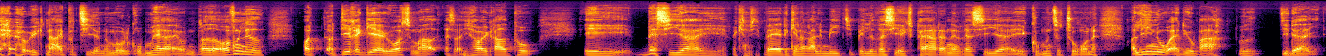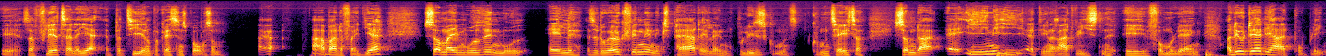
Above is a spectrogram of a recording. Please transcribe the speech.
er jo ikke nej-partierne, målgruppen her er jo den brede offentlighed, og, og de reagerer jo også meget, altså i høj grad på, øh, hvad siger, øh, hvad, kan man sige, hvad er det generelle mediebillede, hvad siger eksperterne, hvad siger øh, kommentatorerne, og lige nu er det jo bare, du ved, de der øh, altså flertal af ja, partierne på Christiansborg, som øh, arbejder for et ja, som er i modvind mod alle. Altså, du kan jo ikke finde en ekspert eller en politisk kommentator, som der er enig i, at det er en retvisende øh, formulering. Og det er jo der, de har et problem.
